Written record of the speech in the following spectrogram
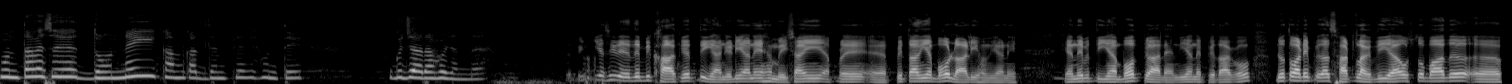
ਹੁਣ ਤਾਂ ਵੈਸੇ ਦੋਨੇ ਹੀ ਕੰਮ ਕਰਦੇ ਨੇ ਤੇ ਹੁਣ ਤੇ ਗੁਜ਼ਾਰਾ ਹੋ ਜਾਂਦਾ ਹੈ। ਤੇ ਪਿੰਕੀ ਅਸੀਂ ਦੇਖਦੇ ਵੀ ਖਾਸ ਕਰਕੇ ਧੀਆਂ ਜਿਹੜੀਆਂ ਨੇ ਹਮੇਸ਼ਾ ਹੀ ਆਪਣੇ ਅ, ਪਿਤਾ ਦੀਆਂ ਬਹੁਤ ਲਾੜੀ ਹੁੰਦੀਆਂ ਨੇ। ਕਹਿੰਦੇ ਵੀ ਧੀਆਂ ਬਹੁਤ ਪਿਆਰ ਲੈਂਦੀਆਂ ਨੇ ਪਿਤਾ ਕੋ ਜੋ ਤੁਹਾਡੇ ਪਿਤਾ ਸੱਟ ਲੱਗਦੀ ਆ ਉਸ ਤੋਂ ਬਾਅਦ ਅ,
